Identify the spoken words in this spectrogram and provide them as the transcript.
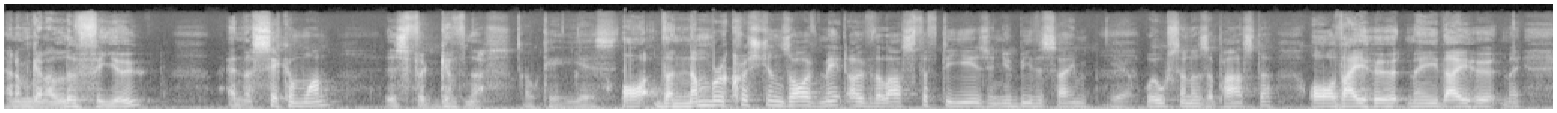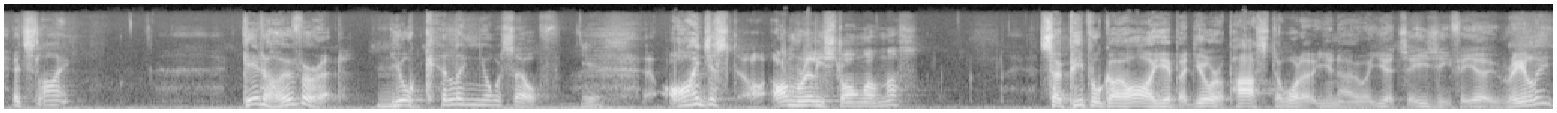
and I'm going to live for you. And the second one is forgiveness. Okay. Yes. I, the number of Christians I've met over the last 50 years, and you'd be the same, Yeah. Wilson, as a pastor. Oh, they hurt me, they hurt me. It's like, get over it. Hmm. You're killing yourself. Yes. I just, I'm really strong on this. So people go, oh, yeah, but you're a pastor. What, a, you know, it's easy for you. Really?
